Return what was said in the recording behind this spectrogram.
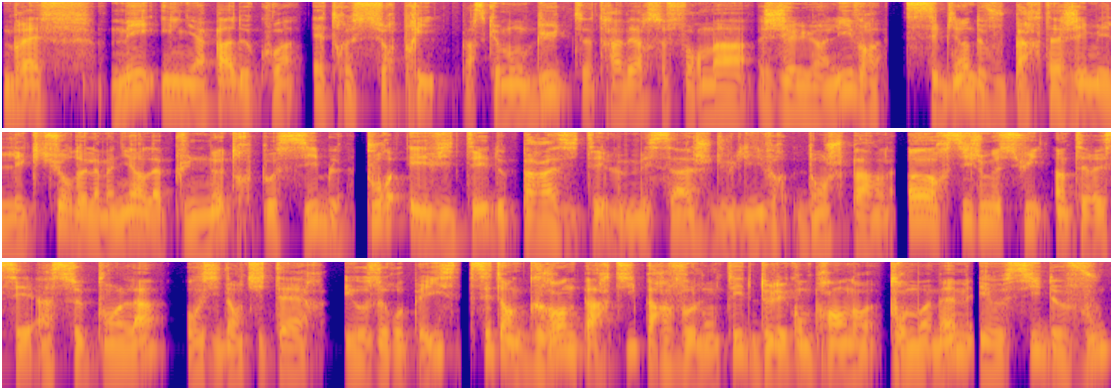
Bref, mais il n'y a pas de quoi être surpris, parce que mon but à travers ce format J'ai lu un livre, c'est bien de vous partager mes lectures de la manière la plus neutre possible pour éviter de parasiter le message du livre dont je parle. Or, si je me suis intéressé à ce point-là, aux identitaires et aux européistes, c'est en grande partie par volonté de les comprendre pour moi-même et aussi de vous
